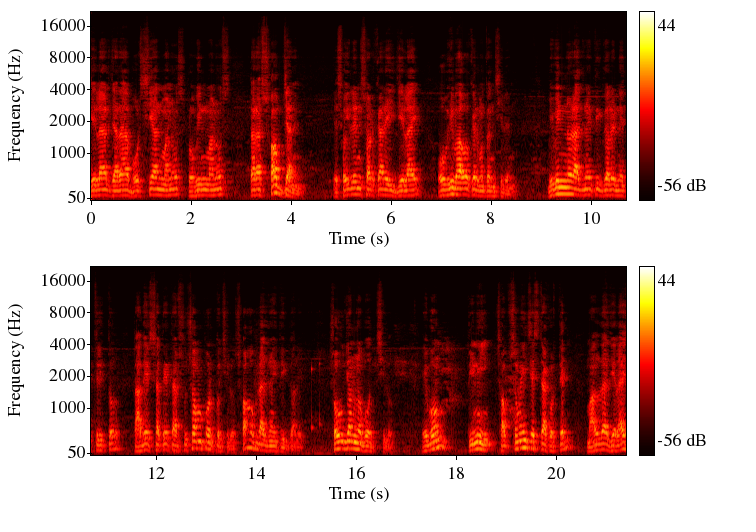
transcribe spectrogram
জেলার যারা বর্ষিয়ান মানুষ, প্রবীণ মানুষ, তারা সব জানেন যে শৈলেন সরকার এই জেলায় অভিভাবকের মতন ছিলেন। বিভিন্ন রাজনৈতিক দলের নেতৃত্ব তাদের সাথে তার সুসম্পর্ক ছিল, সব রাজনৈতিক দলের সৌজন্যবোধ ছিল এবং তিনি সবসময়ই চেষ্টা করতেন মালদা জেলায়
